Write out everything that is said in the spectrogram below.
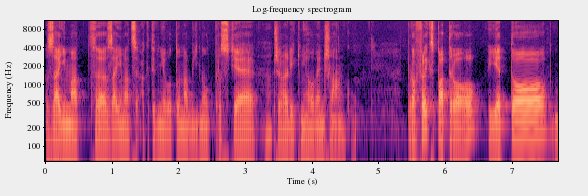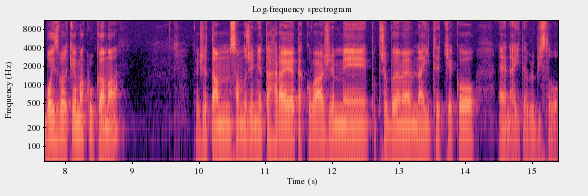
zajímat, zajímat se aktivně o to, nabídnout prostě hmm. přehledy knihoven článku. Pro Flix Patrol je to boj s velkýma klukama, takže tam samozřejmě ta hra je taková, že my potřebujeme najít teď jako ne najít, to je blbý slovo,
